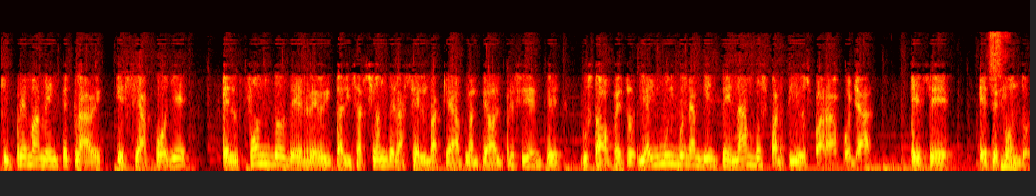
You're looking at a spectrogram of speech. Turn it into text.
supremamente clave que se apoye el fondo de revitalización de la selva que ha planteado el presidente Gustavo Petro. Y hay muy buen ambiente en ambos partidos para apoyar ese, ese fondo,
